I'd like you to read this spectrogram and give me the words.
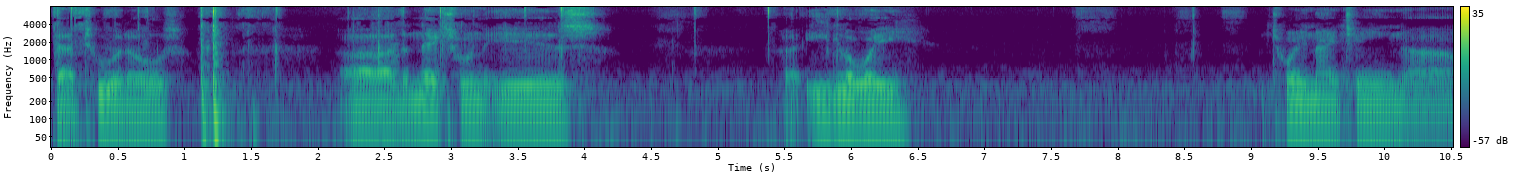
Got two of those. Uh, the next one is uh, Eloy 2019 uh,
